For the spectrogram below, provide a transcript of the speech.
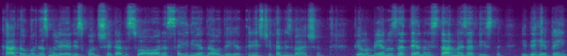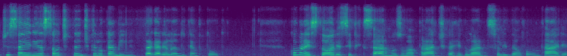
cada uma das mulheres, quando chegada sua hora, sairia da aldeia triste e cabisbaixa, pelo menos até não estar mais à vista, e de repente sairia saltitante pelo caminho, tagarelando o tempo todo. Como na história, se fixarmos uma prática regular de solidão voluntária,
